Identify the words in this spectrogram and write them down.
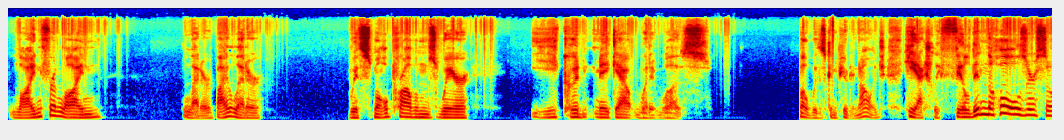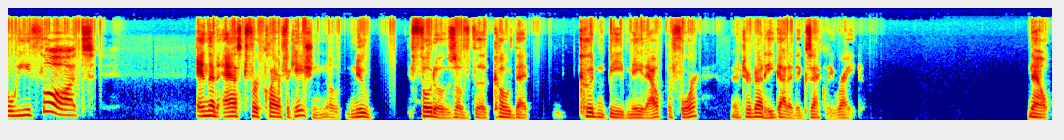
Line for line, letter by letter, with small problems where he couldn't make out what it was. But with his computer knowledge, he actually filled in the holes, or so he thought, and then asked for clarification of new photos of the code that couldn't be made out before. And it turned out he got it exactly right. Now,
